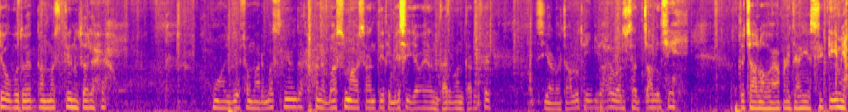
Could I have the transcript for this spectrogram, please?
કેવું બધું એકદમ મસ્તીનું ચાલે છે. હું આવી ગયો છું મારી બસની અંદર અને બસમાં શાંતિથી બેસી જવાય, અંધારું અંધારું છે. શિયાળો ચાલુ થઈ ગયો હવે વરસાદ ચાલુ છે. તો ચાલો હવે આપણે જઈએ સિટીમાં.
